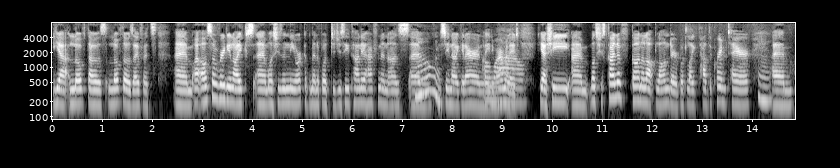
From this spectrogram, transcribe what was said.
yeah. Love those. Love those outfits. Um, I also really liked. Um, well, she's in New York at the minute. But did you see Talia Heffernan as um No. Christina Aguilera and Lady Oh, Marmalade? Yeah, she um. Well, she's kind of gone a lot blonder, but like had the crimped hair. Mm. Um,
